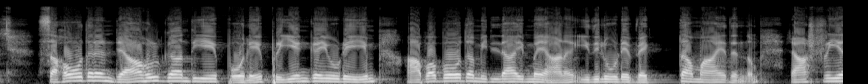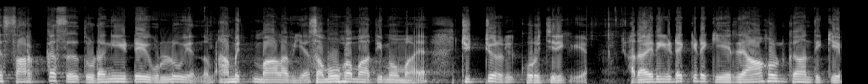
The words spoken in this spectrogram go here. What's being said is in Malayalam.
സഹോദരൻ രാഹുൽ ഗാന്ധിയെ പോലെ പ്രിയങ്കയുടെയും അവബോധമില്ലായ്മയാണ് ഇതിലൂടെ വ്യക്തി വ്യക്തമായതെന്നും രാഷ്ട്രീയ സർക്കസ് തുടങ്ങിയിട്ടേ ഉള്ളൂ എന്നും അമിത് മാളവ്യ സമൂഹ മാധ്യമവുമായ ട്വിറ്ററിൽ കുറിച്ചിരിക്കുകയാണ്. അതായത് ഇടയ്ക്കിടയ്ക്ക് രാഹുൽ ഗാന്ധിക്ക്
